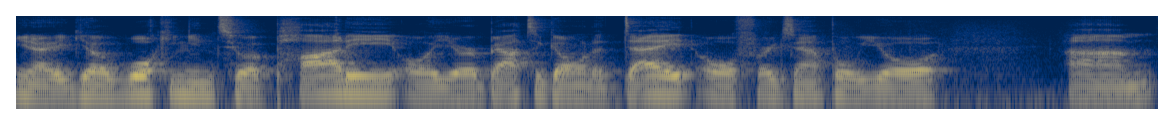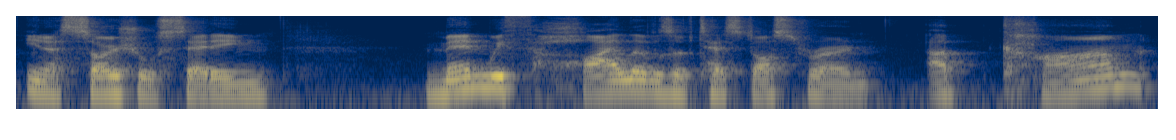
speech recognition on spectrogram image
you know, you're walking into a party or you're about to go on a date, or for example, you're um, in a social setting men with high levels of testosterone are calm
